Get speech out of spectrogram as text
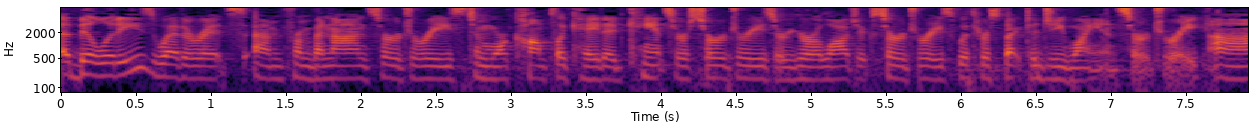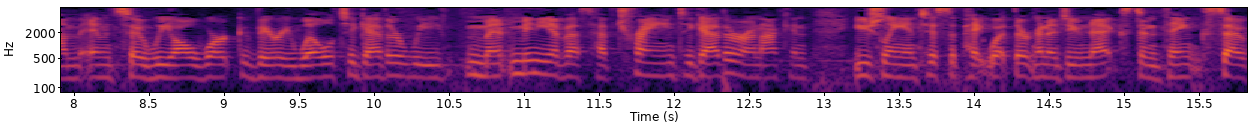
abilities, whether it's um, from benign surgeries to more complicated cancer surgeries or urologic surgeries with respect to GYN surgery. Um, and so we all work very well together. We many of us have trained together, and I can usually anticipate what they're going to do next and think. So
